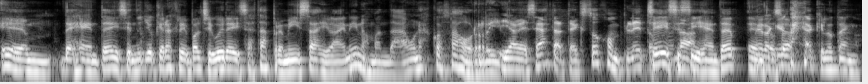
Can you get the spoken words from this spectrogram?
eh, de gente diciendo yo quiero escribir para el chigüire, hice estas premisas y vaina y nos mandaban unas cosas Y horribles. a veces hasta textos completos. Sí, sí, sí, gente. Mira, entonces- aquí, aquí lo tengo.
